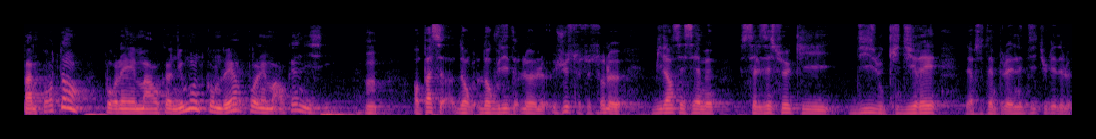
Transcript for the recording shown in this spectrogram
important pour les Marocains du monde, comme d'ailleurs pour les Marocains d'ici. On passe, donc, donc vous dites, le- le- juste sur le bilan CCME, celles et ceux qui disent ou qui diraient, d'ailleurs c'est un peu l'intitulé de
